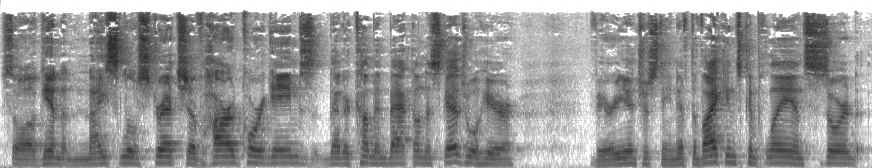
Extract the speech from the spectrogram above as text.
So again, a nice little stretch of hardcore games that are coming back on the schedule here. Very interesting. If the Vikings can play and sort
